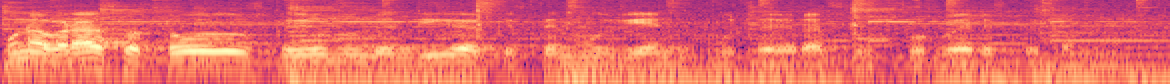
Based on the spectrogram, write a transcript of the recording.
Un abrazo a todos, que Dios los bendiga, que estén muy bien. Muchas gracias por ver este canal.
